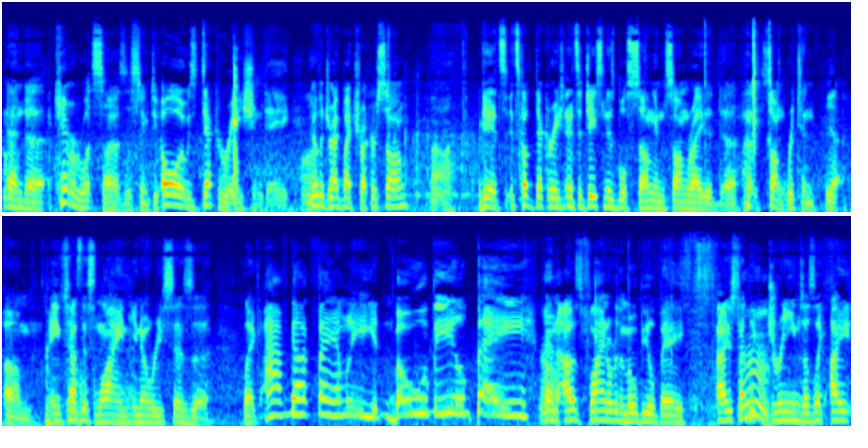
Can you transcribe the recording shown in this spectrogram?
and uh, I can't remember what song I was listening to. Oh, it was Decoration Day. You know the Drive By Trucker song? Uh-uh. Okay, it's it's called Decoration. It's a Jason Isbell sung and songwrited, uh, song written. Yeah. Um, and he has this line, you know, where he says, uh, like, I've got family at Mobile Bay. And I was flying over the Mobile Bay. I just had, like, dreams. I was like, I.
